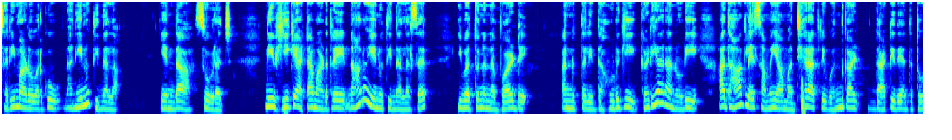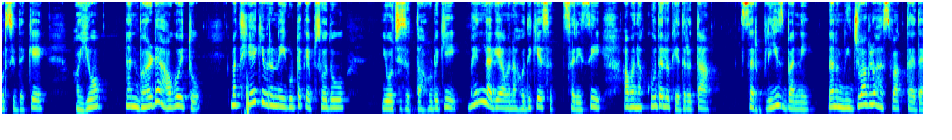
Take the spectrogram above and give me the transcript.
ಸರಿ ಮಾಡೋವರೆಗೂ ನಾನೇನೂ ತಿನ್ನಲ್ಲ, ಎಂದ ಸೂರಜ್. ನೀವು ಹೀಗೆ ಹಠ ಮಾಡಿದ್ರೆ ನಾನು ಏನು ತಿನ್ನಲ್ಲ, ಸರ್. ಇವತ್ತು ನನ್ನ ಬರ್ಡೇ ಅನ್ನುತ್ತಲಿದ್ದ ಹುಡುಗಿ ಗಡಿಯಾರ ನೋಡಿ ಅದಾಗಲೇ ಸಮಯ ಮಧ್ಯರಾತ್ರಿ ಒಂದು ಗಾ ದಾಟಿದೆ ಅಂತ ತೋರಿಸಿದ್ದಕ್ಕೆ, ಅಯ್ಯೋ ನನ್ನ ಬರ್ಡೇ ಆಗೋಯ್ತು. ಮತ್ತು ಹೇಗೆ ಇವರನ್ನು ಈ ಊಟಕ್ಕೆ ಎಪ್ಸೋದು ಯೋಚಿಸುತ್ತಾ ಹುಡುಗಿ ಮೆಲ್ಲಗೆ ಅವನ ಹೊದಿಕೆ ಸರಿಸಿ ಅವನ ಕೂದಲು ಕೆದರುತ್ತಾ, ಸರ್, ಪ್ಲೀಸ್ ಬನ್ನಿ. ನನಗೆ ನಿಜವಾಗ್ಲೂ ಹಸುವಾಗ್ತಾ ಇದೆ.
